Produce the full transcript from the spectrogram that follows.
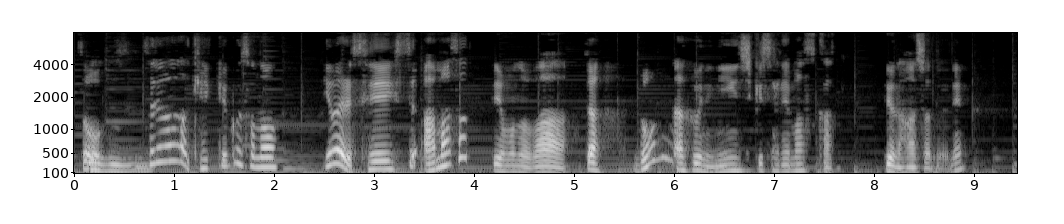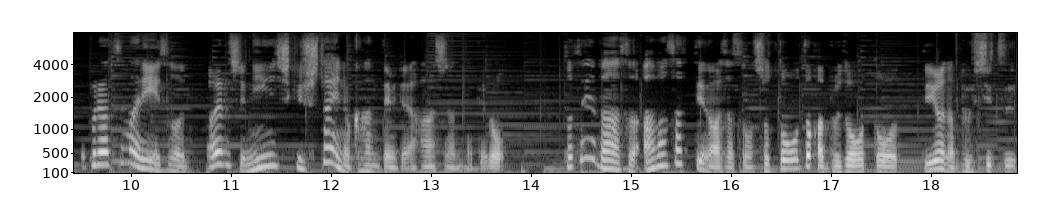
うん。そう。んんそれは結局その、いわゆる性質、甘さっていうものは、じゃあ、どんな風に認識されますかっていうような話なんだよね。これはつまり、その、いわゆる種認識主体の観点みたいな話なんだけど、例えば、その甘さっていうのはさ、その初糖とかブドウ糖っていうような物質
